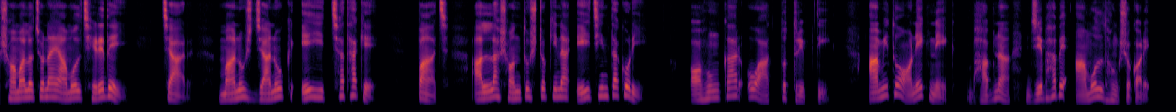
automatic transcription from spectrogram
সমালোচনায় আমল ছেড়ে দেই? চার, মানুষ জানুক এই ইচ্ছা থাকে? পাঁচ, আল্লাহ সন্তুষ্ট কিনা এই চিন্তা করি? অহংকার ও আত্মতৃপ্তি। আমি তো অনেক নেক, ভাবনা যেভাবে আমল ধ্বংস করে।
